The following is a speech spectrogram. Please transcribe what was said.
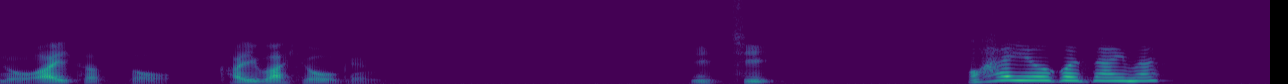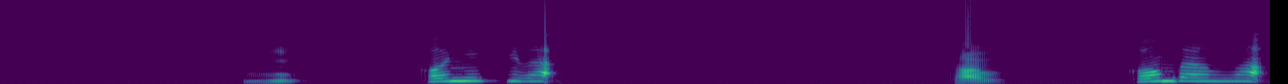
の挨拶と会話表現。1、おはようございます。2、こんにちは。3、こんばんは。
